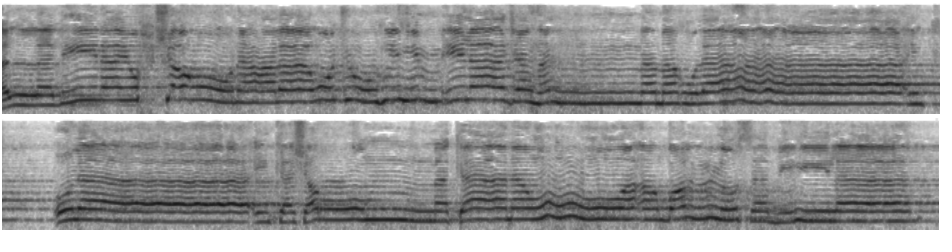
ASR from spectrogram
الَّذِينَ يُحْشَرُونَ عَلَىٰ وُجُوهِهِمْ إِلَىٰ جَهَنَّمَ أُولَٰئِكَ شَرٌّ مَّكَانًا وَأَضَلُّ سَبِيلًا.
